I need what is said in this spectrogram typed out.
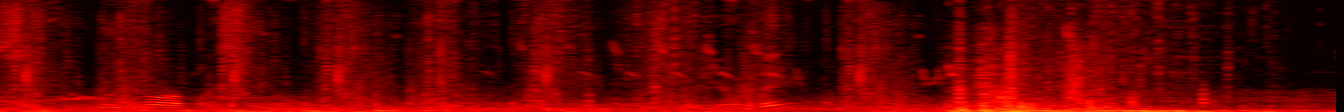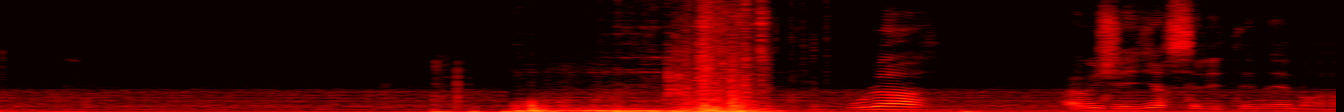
C'est tout bonnement Oula. Ah oui, j'allais dire c'est les ténèbres.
